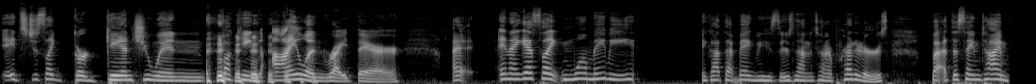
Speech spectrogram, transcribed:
It's just like gargantuan fucking island right there. I, and I guess like, well, maybe it got that big because there's not a ton of predators. But at the same time,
